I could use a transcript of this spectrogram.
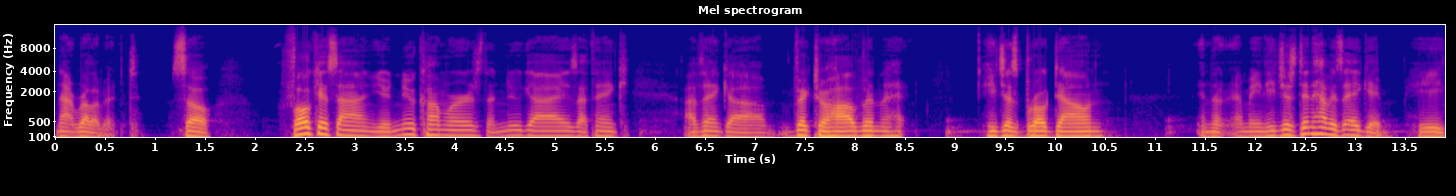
not relevant. So focus on your newcomers, the new guys. I think, I think uh, Viktor Hovland, he just broke down. In the, I mean, he just didn't have his A game. He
